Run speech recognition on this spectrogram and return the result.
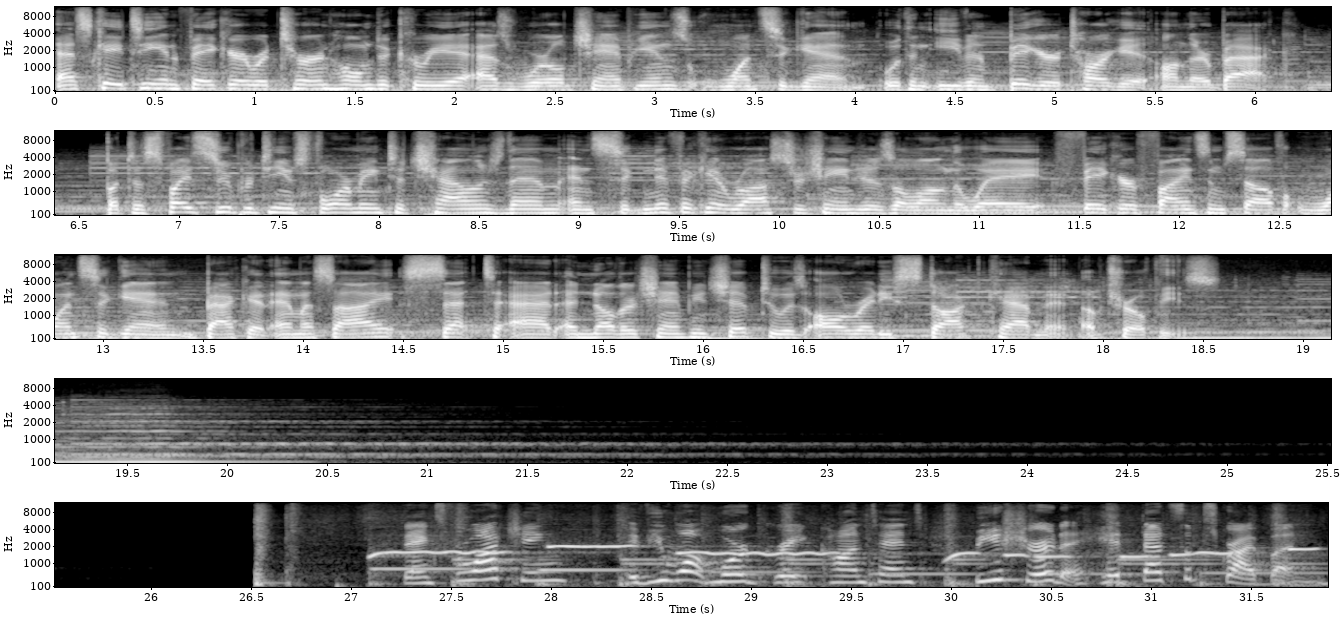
SKT and Faker return home to Korea as world champions once again, with an even bigger target on their back. But despite super teams forming to challenge them and significant roster changes along the way, Faker finds himself once again back at MSI, set to add another championship to his already stocked cabinet of trophies. Thanks for watching. If you want more great content, be sure to hit that subscribe button.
